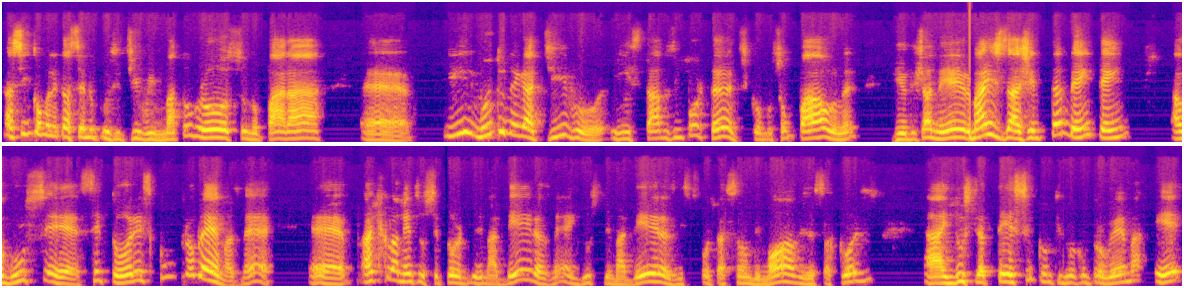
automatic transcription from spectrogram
assim como ele está sendo positivo em Mato Grosso, no Pará, é, e muito negativo em estados importantes, como São Paulo, né, Rio de Janeiro. Mas a gente também tem alguns é, setores com problemas, né? É, particularmente o setor de madeiras, né, a indústria de madeiras, exportação de imóveis, essas coisas, a indústria têxtil continua com problema e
